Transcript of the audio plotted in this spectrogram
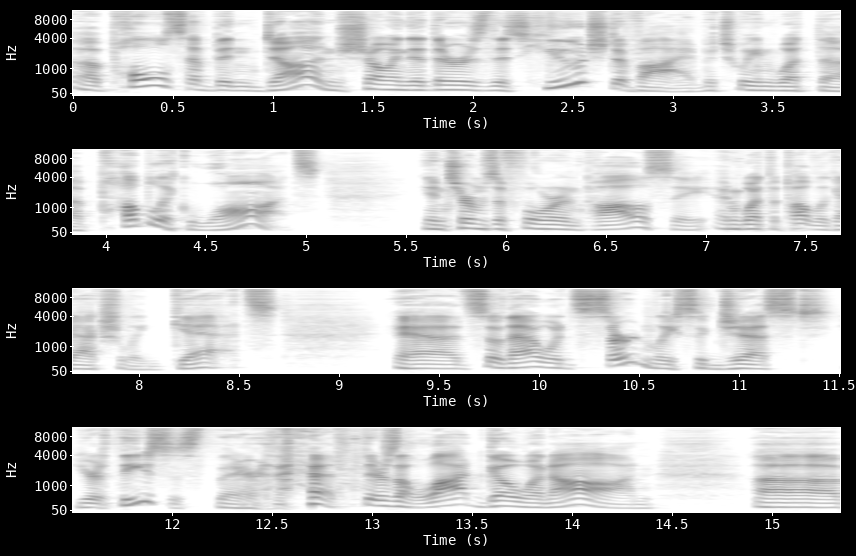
Uh, polls have been done showing that there is this huge divide between what the public wants in terms of foreign policy and what the public actually gets. And so that would certainly suggest your thesis there that there's a lot going on uh,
